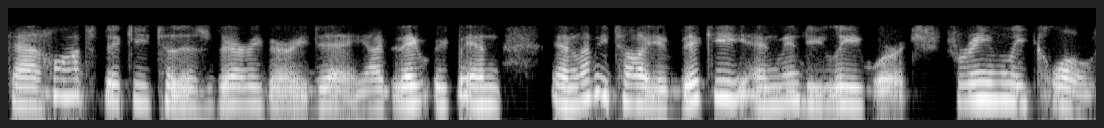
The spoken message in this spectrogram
that haunts Vicki to this very, very day. I, they, and and let me tell you, Vicki and Mindy Lee were extremely close.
